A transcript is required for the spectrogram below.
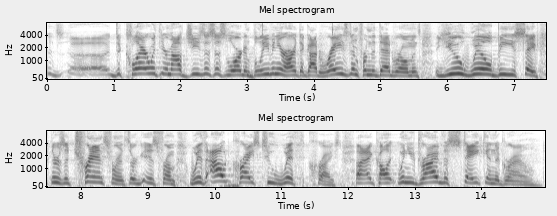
uh, declare with your mouth Jesus is Lord and believe in your heart that God raised him from the dead, Romans, you will be saved. There's a transference. There is from without Christ to with Christ. I call it when you drive the stake in the ground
